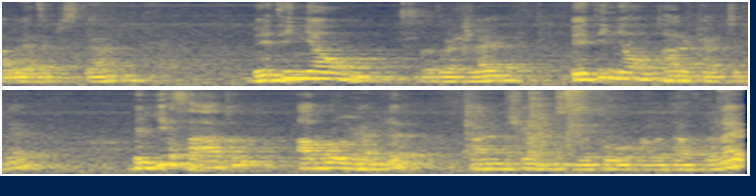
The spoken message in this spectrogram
አብያተ ክርስቲያን በየትኛውም መድረክ ላይ በየትኛውም ታሪካችን ላይ በየሰዓቱ አብሮን ያለ ከ1500 ዓመታት በላይ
